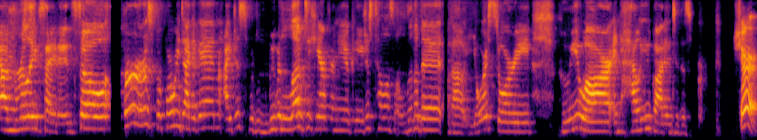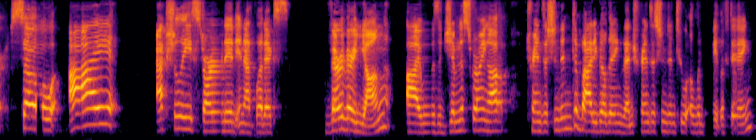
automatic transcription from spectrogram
I'm really excited. So, first, before we dive in, I just would we would love to hear from you. Can you just tell us a little bit about your story, who you are, and how you got into this work? Sure. So, I actually started in athletics very very young. I was a gymnast growing up, transitioned into bodybuilding, then transitioned into Olympic weightlifting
